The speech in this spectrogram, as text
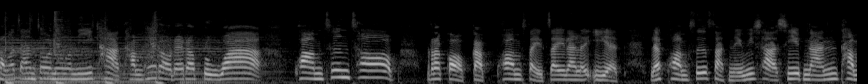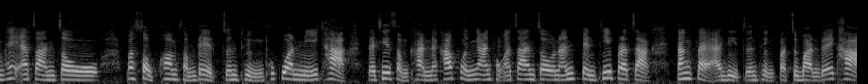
ของอาจารย์โจในวันนี้ค่ะทำให้เราได้รับรู้ว่า ความชื่นชอบ ประกอบกับความใส่ใจรายละเอียด และความซื่อสัตย์ในวิชาชีพนั้นทำให้อาจารย์โจ ประสบความสำเร็จจนถึงทุกวันนี้ค่ะ และที่สำคัญนะคะ ผลงานของอาจารย์โจนั้นเป็นที่ประจักษ์ตั้งแต่อดีตจนถึงปัจจุบันด้วยค่ะ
